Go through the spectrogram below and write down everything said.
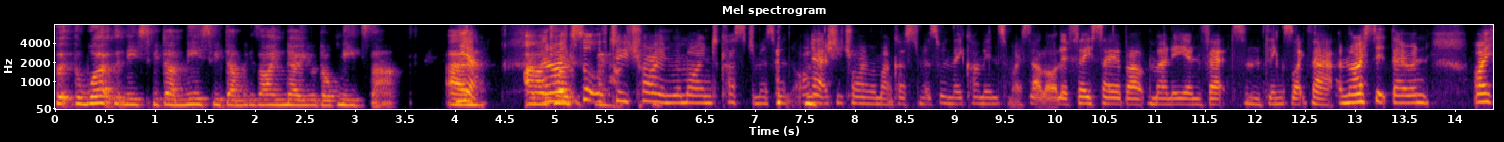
But the work that needs to be done needs to be done because I know your dog needs that. Um, yeah. And I, and I sort of do try and remind customers when I actually try and remind customers when they come into my salon if they say about money and vets and things like that. And I sit there and I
